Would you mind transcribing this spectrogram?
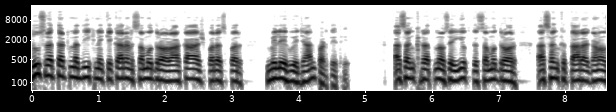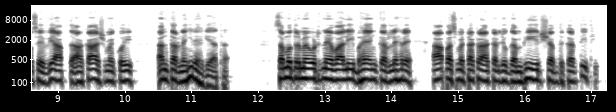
दूसरा तट न दिखने के कारण समुद्र और आकाश परस्पर मिले हुए जान पड़ते थे। असंख्य रत्नों से युक्त समुद्र और असंख्य तारागणों से व्याप्त आकाश में कोई अंतर नहीं रह गया था। समुद्र में उठने वाली भयंकर लहरें आपस में टकराकर जो गंभीर शब्द करती थी,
